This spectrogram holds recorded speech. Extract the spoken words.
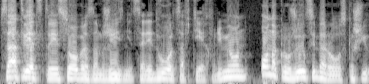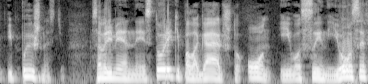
В соответствии с образом жизни царедворцев тех времен, он окружил себя роскошью и пышностью. Современные историки полагают, что он и его сын Йосеф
